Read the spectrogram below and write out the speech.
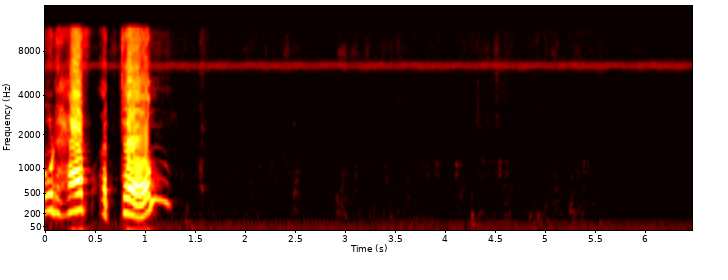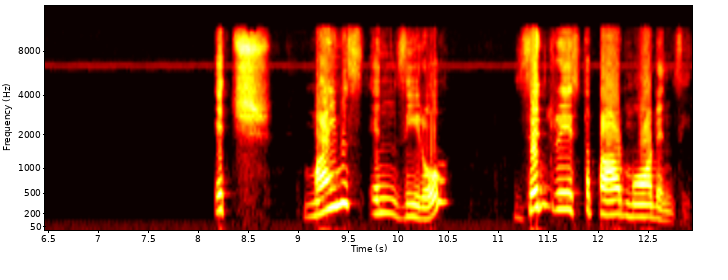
would have a term h minus n 0 z raised to the power mod n 0.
